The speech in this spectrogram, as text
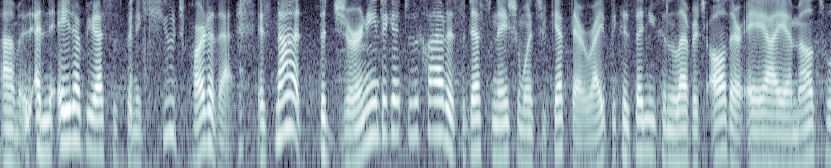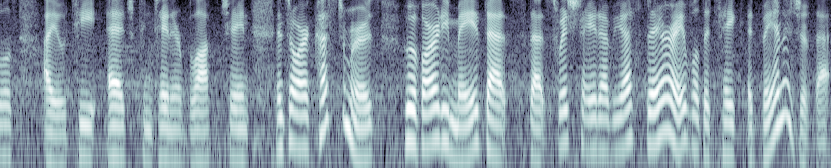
Um, and AWS has been a huge part of that. It's not the journey to get to the cloud, it's the destination once you get there, right? Because then you can leverage all their AI, ML tools, IoT, edge, container, blockchain. And so our customers who have already made that, that switch to AWS, they're able to take advantage of that.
